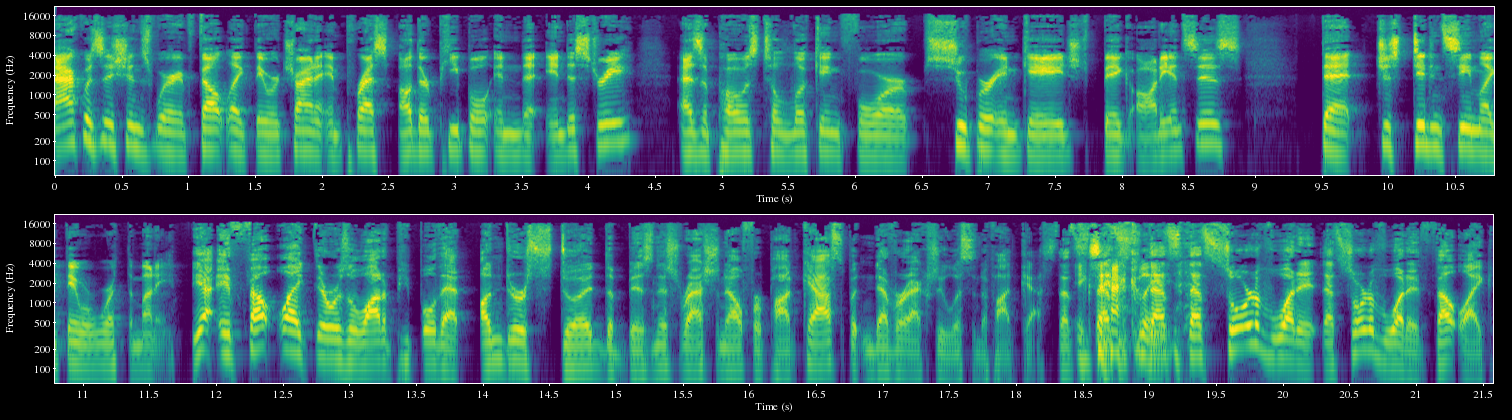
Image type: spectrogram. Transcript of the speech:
acquisitions where it felt like they were trying to impress other people in the industry as opposed to looking for super engaged big audiences that just didn't seem like they were worth the money. Yeah, it felt like there was a lot of people that understood the business rationale for podcasts, but never actually listened to podcasts. That's exactly that's, that's that's sort of what it that's sort of what it felt like.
